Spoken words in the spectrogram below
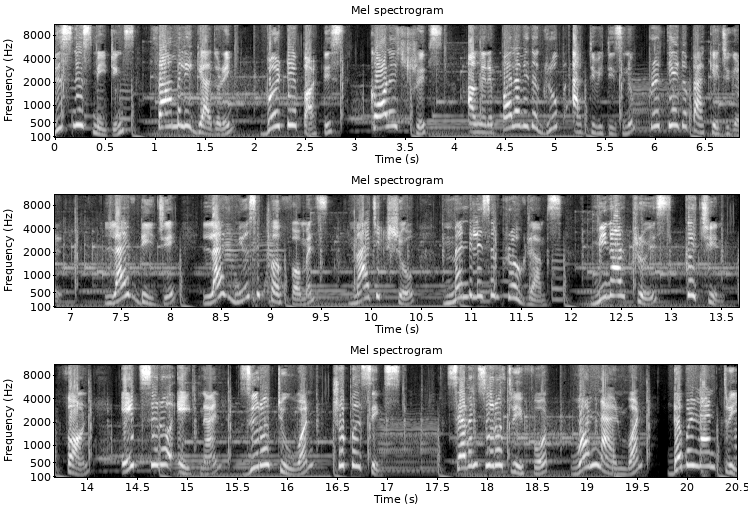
Business meetings family gathering birthday parties college trips അങ്ങനെ പലവിധ ഗ്രൂപ്പ് ആക്ടിവിറ്റീസിനും പ്രത്യേക പാക്കേജുകൾ live D J live music performance magic show mentalism programs Minar cruise Cochin phone eight zero eight nine zero two one triple six seven zero three four one nine one double nine three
